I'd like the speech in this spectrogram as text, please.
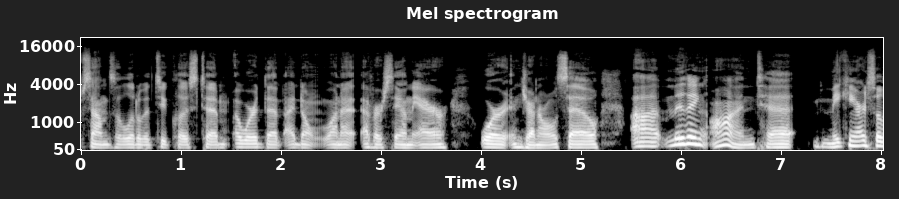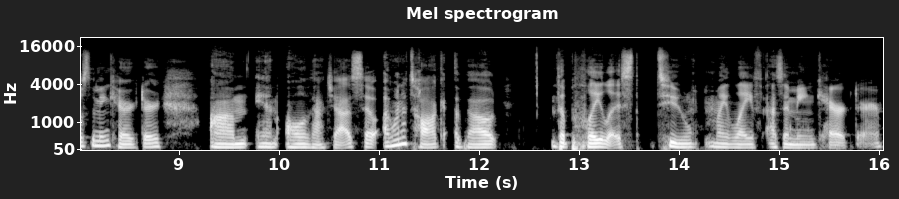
sounds a little bit too close to a word that I don't want to ever say on the air or in general. So, uh, moving on to making ourselves the main character, um, and all of that jazz. So, I want to talk about the playlist to my life as a main character.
